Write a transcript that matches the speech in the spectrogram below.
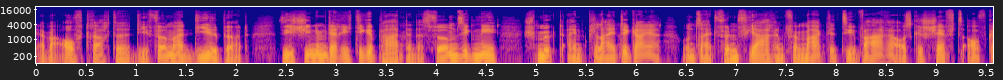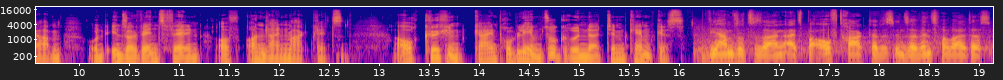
Er beauftragte die Firma Dealbird. Sie schien ihm der richtige Partner. Das Firmensignet schmückt ein Pleitegeier und seit fünf Jahren vermarktet sie Ware aus Geschäftsaufgaben und Insolvenzfällen auf Online-Marktplätzen. Auch Küchen kein Problem, so Gründer Tim Kemkes. Wir haben sozusagen als Beauftragter des Insolvenzverwalters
